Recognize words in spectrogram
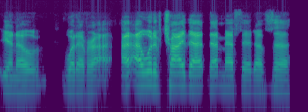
you know, whatever. I I, I would have tried that that method of the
